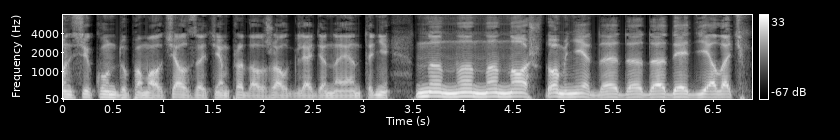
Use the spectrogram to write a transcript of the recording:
Он секунду помолчал, затем продолжал, глядя на Энтони. «Но-но-но-но, что мне да-да-да-да делать?»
